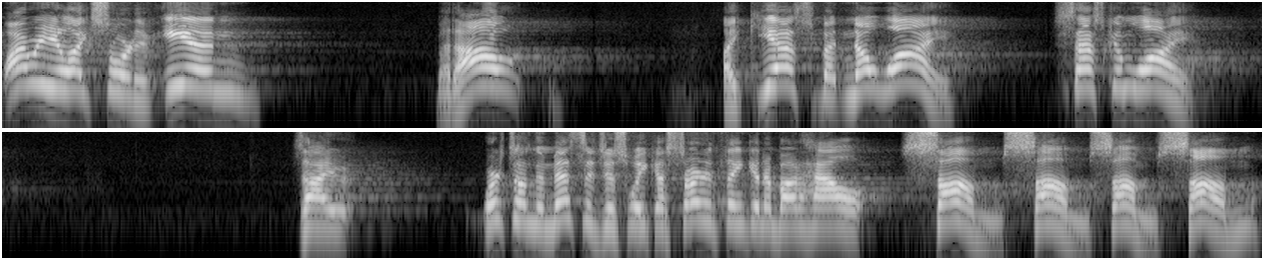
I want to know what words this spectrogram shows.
why were you like sort of in, but out? Like, yes, but no, why? Just ask him why. As I worked on the message this week, I started thinking about how some, some, some, some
